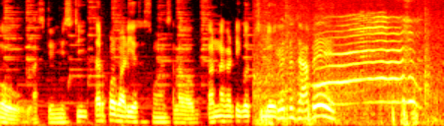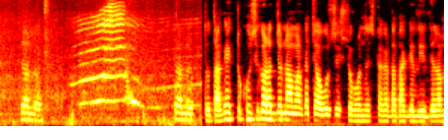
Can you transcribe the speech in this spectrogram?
ও লাস্টে মিষ্টি। তারপর বাড়ি আসার সময় শালাবাবু। কান্নাকাটি করছিল। যাবে? চলো। চলো। তো তাকে একটু খুশি করার জন্য আমার কাছে অবশিষ্ট পঞ্চাশ টাকাটা তাকে দিয়ে দিলাম।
